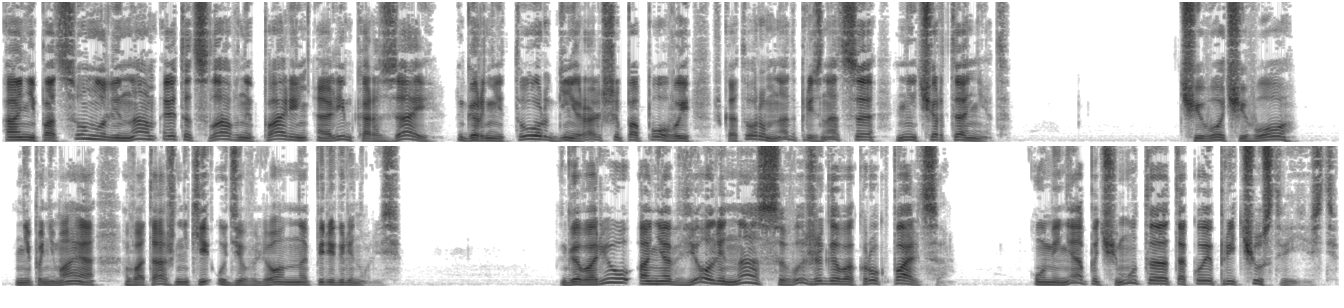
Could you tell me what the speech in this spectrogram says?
а не подсунул ли нам этот славный парень Алим Карзай гарнитур генеральши Поповой, в котором, надо признаться, ни черта нет». «Чего-чего?» Не понимая, ватажники удивленно переглянулись. «Говорю, а не обвел ли нас выжига вокруг пальца?» У меня почему-то такое предчувствие есть.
